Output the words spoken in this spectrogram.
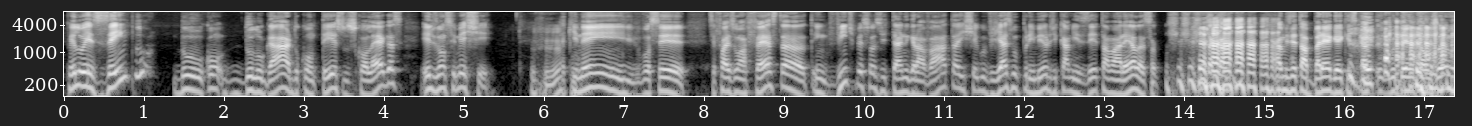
pelo exemplo do, do lugar, do contexto, dos colegas, eles vão se mexer. Uhum. É que nem você. Você faz uma festa, tem 20 pessoas de terno e gravata e chega o 21 de camiseta amarela, essa camiseta brega aí que esse cara o Deno tá usando.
